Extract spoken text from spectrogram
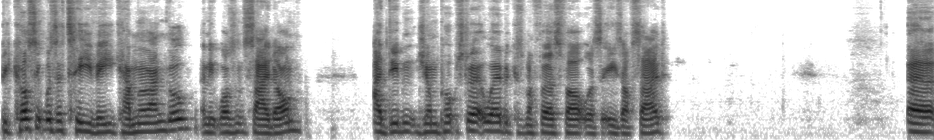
because it was a TV camera angle and it wasn't side on, I didn't jump up straight away because my first thought was he's offside. Uh,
